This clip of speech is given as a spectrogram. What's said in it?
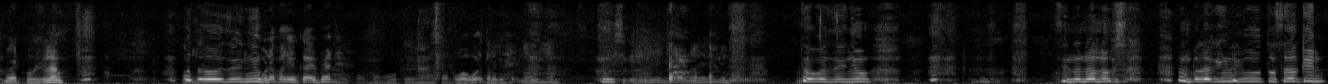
Brad, okay ka lang. Patawad sa inyo. wala pa kayong kain, Brad? Wawa talaga. Sige. Patawad sa inyo. Sinanalos ang palaging nag-utos sa akin.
